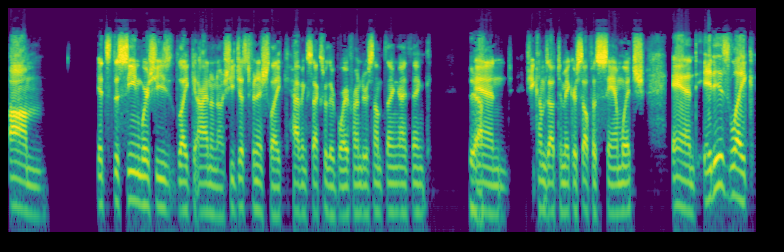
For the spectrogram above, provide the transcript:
Um, it's the scene where she's like, I don't know, she just finished like having sex with her boyfriend or something, I think. Yeah. And she comes out to make herself a sandwich. And it is like,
